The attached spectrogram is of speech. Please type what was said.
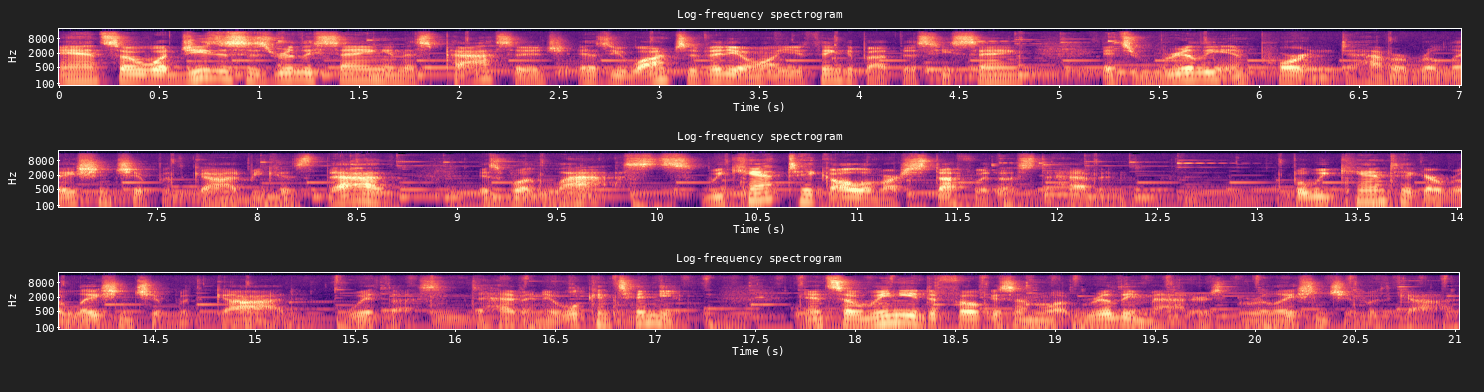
And so what Jesus is really saying in this passage, as you watch the video, I want you to think about this. He's saying it's really important to have a relationship with God because that is what lasts. We can't take all of our stuff with us to heaven, but we can take our relationship with God with us to heaven. It will continue. And so we need to focus on what really matters, a relationship with God.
